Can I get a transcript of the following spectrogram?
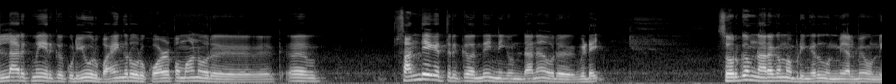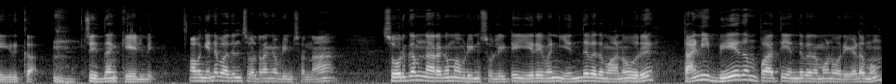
எல்லாருக்குமே இருக்கக்கூடிய ஒரு பயங்கர ஒரு குழப்பமான ஒரு சந்தேகத்திற்கு வந்து இன்றைக்கி உண்டான ஒரு விடை. சொர்க்கம் நரகம் அப்படிங்கிறது உண்மையாலுமே ஒன்று இருக்கா? ஸோ இதுதான் கேள்வி. அவங்க என்ன பதில் சொல்கிறாங்க அப்படின்னு சொன்னால் சொர்க்கம் நரகம் அப்படின்னு சொல்லிட்டு இறைவன் எந்த விதமான ஒரு தனி பேதம் பார்த்து எந்த விதமான ஒரு இடமும்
